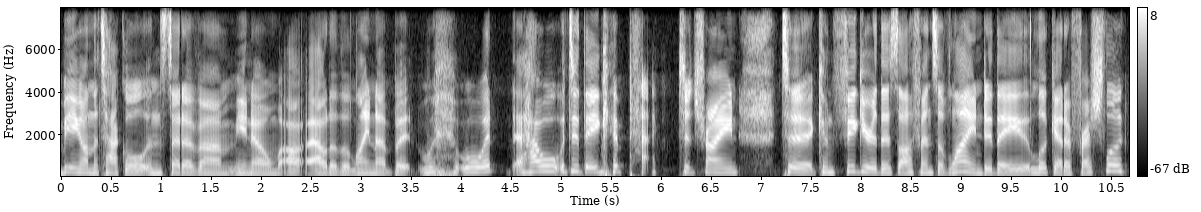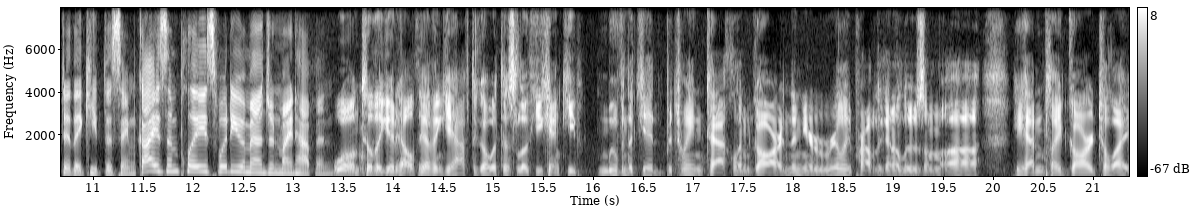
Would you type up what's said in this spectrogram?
being on the tackle instead of um, you know out of the lineup. But what? How did they get back to trying to configure this offensive line? Do they look at a fresh look? Do they keep the same guys in place? What do you imagine might happen? Well, until they get healthy, I think you have to go with this look. You can't keep moving the kid between tackle and guard, and then you're really probably going to lose him. Uh, he hadn't played guard till uh,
